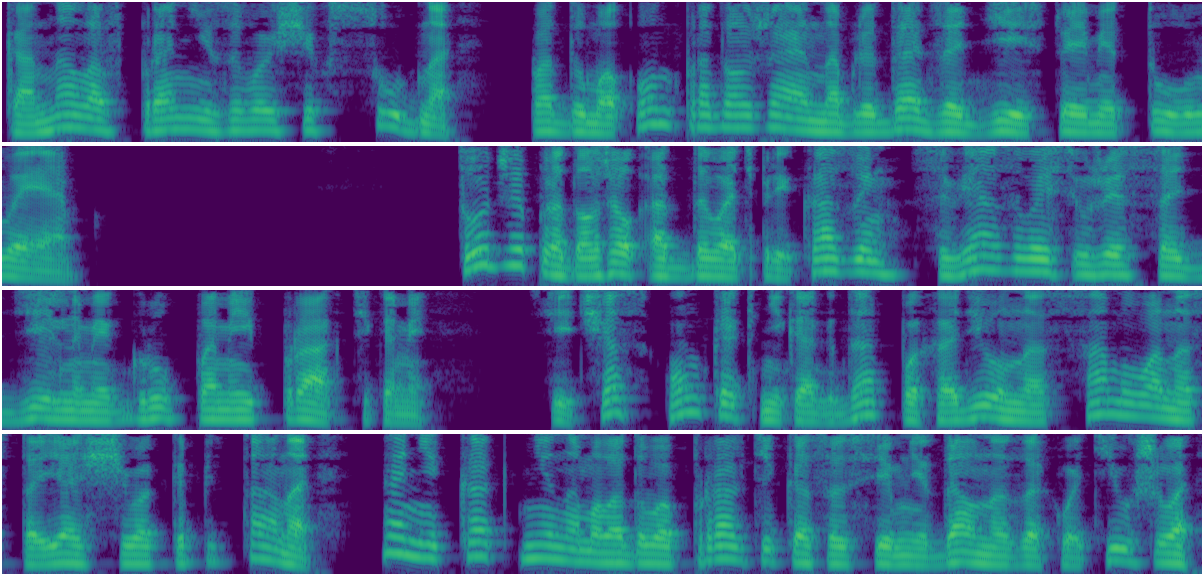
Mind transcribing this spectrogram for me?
каналов, пронизывающих судно, подумал он, продолжая наблюдать за действиями Тулвея. Тот же продолжал отдавать приказы, связываясь уже с отдельными группами и практиками. Сейчас он как никогда походил на самого настоящего капитана – а никак не на молодого практика, совсем недавно захватившего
